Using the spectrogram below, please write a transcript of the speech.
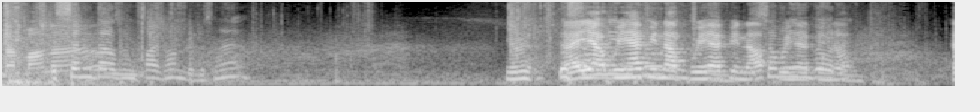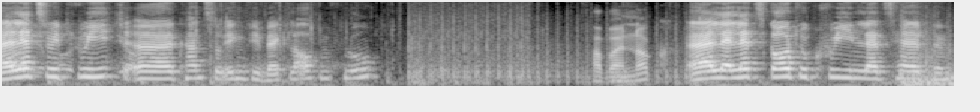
The money. it's 7,500, isn't it? Uh, yeah, we have enough, we have enough, we have enough. Uh, let's retreat. Uh, kannst du irgendwie weglaufen, Flo? Hab einen Knock. Uh, le let's go to Green, let's help him.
